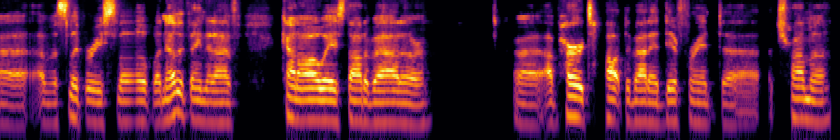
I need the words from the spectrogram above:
uh, of a slippery slope. Another thing that I've kind of always thought about or uh, I've heard talked about at different uh, trauma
